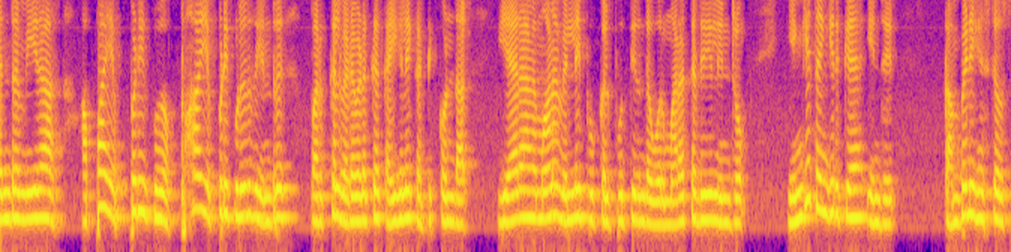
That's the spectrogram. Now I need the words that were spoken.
என்ற மீராஸ் அப்பா எப்படி அப்பா எப்படி குளிருது என்று பற்கள் வெடவெடக்க கைகளை கட்டிக்கொண்டாள். ஏராளமான வெள்ளைப்பூக்கள் பூத்திருந்த ஒரு மரத்தடியில் நின்றோம். எங்கே தங்கியிருக்க? என்றேன். Company guest house.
